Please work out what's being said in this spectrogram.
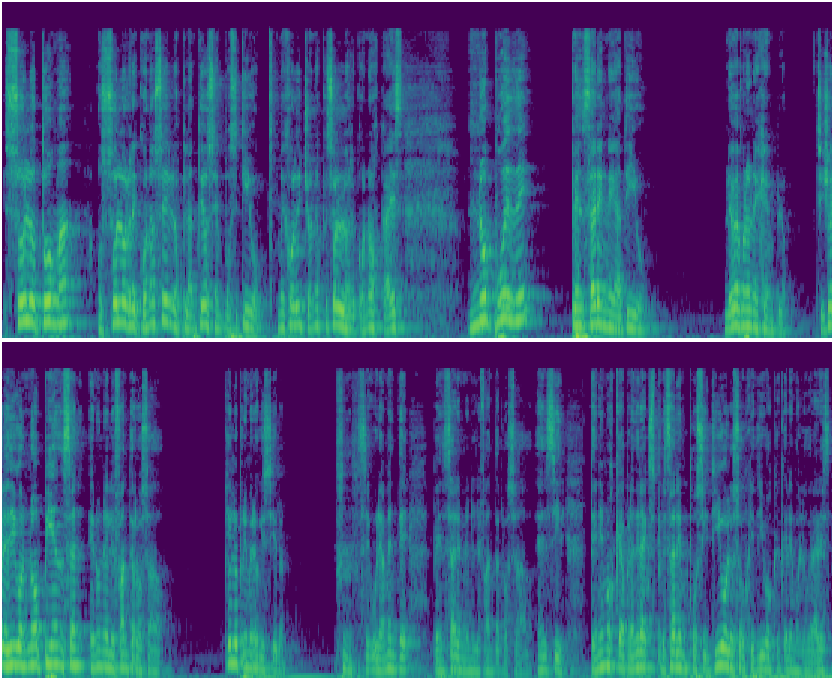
solo toma o solo reconoce los planteos en positivo. Mejor dicho, no es que solo los reconozca, es no puede pensar en negativo. Le voy a poner un ejemplo. Si yo les digo no piensen en un elefante rosado, ¿qué es lo primero que hicieron? Seguramente pensar en un elefante rosado. Es decir, tenemos que aprender a expresar en positivo los objetivos que queremos lograr. Es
